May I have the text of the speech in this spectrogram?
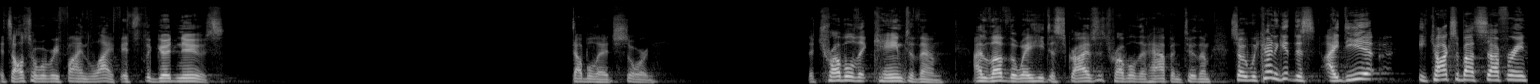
It's also where we find life. It's the good news. Double edged sword. The trouble that came to them. I love the way he describes the trouble that happened to them. So we kind of get this idea he talks about suffering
